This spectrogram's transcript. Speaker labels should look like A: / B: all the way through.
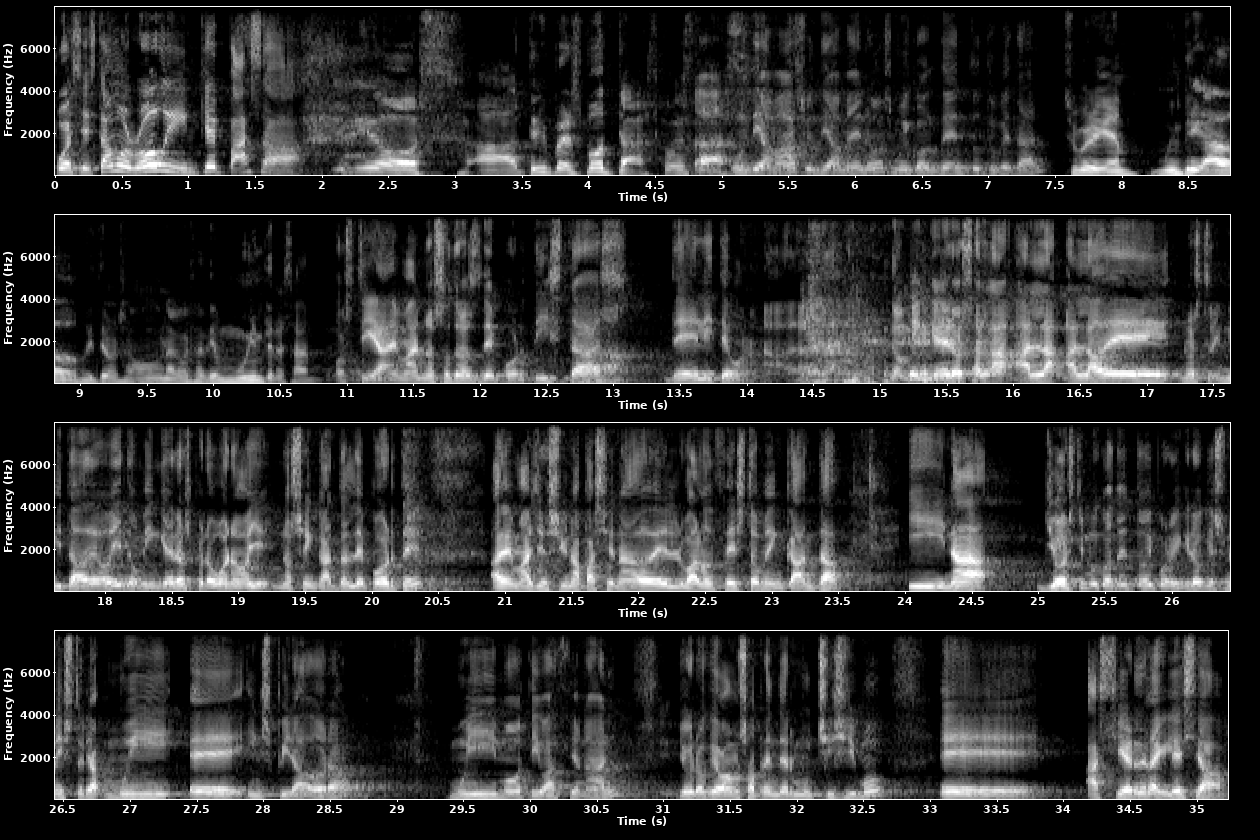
A: Pues estamos rolling, ¿qué pasa?
B: Bienvenidos a Trippers Podcast, ¿cómo estás?
A: Un día más, un día menos, muy contento, ¿tú qué tal?
B: Súper bien, muy intrigado. Hoy tenemos una conversación muy interesante.
A: Hostia, además nosotros deportistas de élite, bueno, nada, de verdad, no. Domingueros al, la- al la- al lado de nuestro invitado de hoy, domingueros, pero bueno, oye, nos encanta el deporte. Además, yo soy un apasionado del baloncesto, me encanta. Y nada, yo estoy muy contento hoy porque creo que es una historia muy eh, inspiradora, muy motivacional. Yo creo que vamos a aprender muchísimo. Eh, Asier de la Iglesia,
